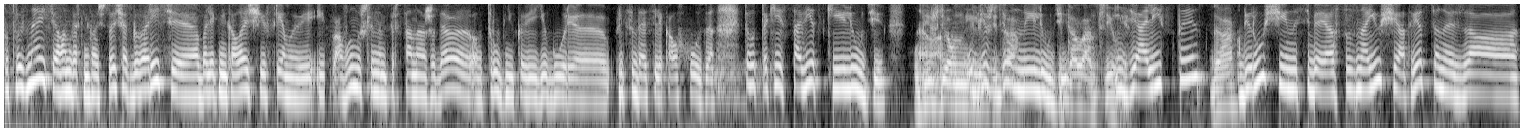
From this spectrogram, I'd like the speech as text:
Вот вы знаете, Авангард Николаевич, вы сейчас говорите об Олеге Николаевиче Ефремове и о вымышленном персонаже, да, Трубникове Егоре, председателя колхоза. Это вот такие советские люди. Убежденные, убежденные люди. Да. И талантливые. Идеалисты, да. берущие на себя и осознающие ответственность за...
